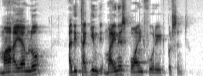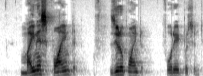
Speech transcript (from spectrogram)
మా హయాంలో అది తగ్గింది. Minus point four eight percent. Minus point zero point four eight percent.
